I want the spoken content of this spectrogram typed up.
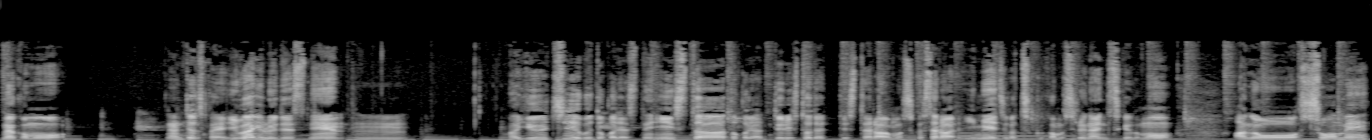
なんかもうなんていうんですかねいわゆるですねうんまあ、YouTube とかですねインスタとかやってる人でしたらもしかしたらイメージがつくかもしれないんですけどもあの照明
